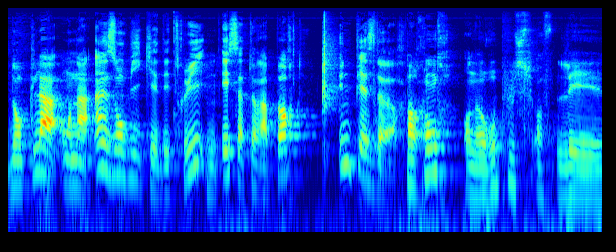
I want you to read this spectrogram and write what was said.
Donc là, on a un zombie qui est détruit mm. et ça te rapporte une pièce d'or. Par contre, on en repousse les,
